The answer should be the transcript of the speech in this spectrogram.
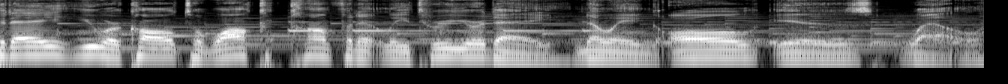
Today, you are called to walk confidently through your day, knowing all is well.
